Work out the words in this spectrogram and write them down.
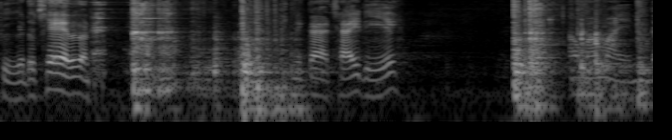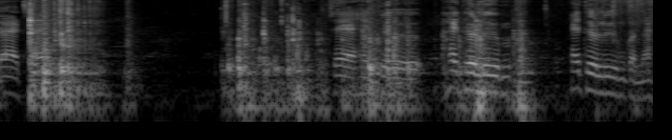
ถือเดี๋ยวแช่ไว้ก่อน กล้าใช้เด๋เอามาใหม่ไม่กล้าใช้ แช่ให้เธอให้เธอลืม ให้เธอลืมก่อนนะ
